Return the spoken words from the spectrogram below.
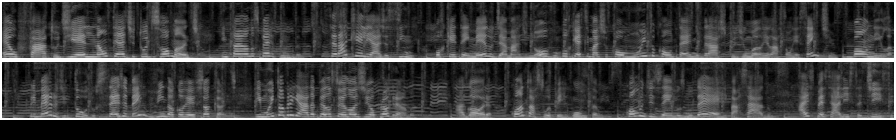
é o fato de ele não ter atitudes românticas. Então ela nos pergunta: será que ele age assim porque tem medo de amar de novo? Porque se machucou muito com o término drástico de uma relação recente? Bom, Nila, primeiro de tudo, seja bem-vindo ao Correio Chocante e muito obrigada pelo seu elogio ao programa. Agora, quanto à sua pergunta, como dizemos no DR passado, a especialista disse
